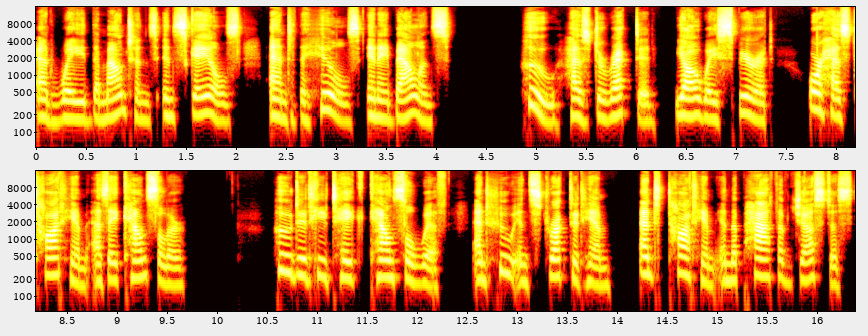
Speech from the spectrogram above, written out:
and weighed the mountains in scales, and the hills in a balance? Who has directed Yahweh's Spirit, or has taught him as a counselor? Who did he take counsel with, and who instructed him, and taught him in the path of justice,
